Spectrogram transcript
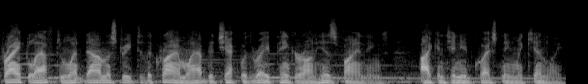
Frank left and went down the street to the crime lab to check with Ray Pinker on his findings. I continued questioning McKinley.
